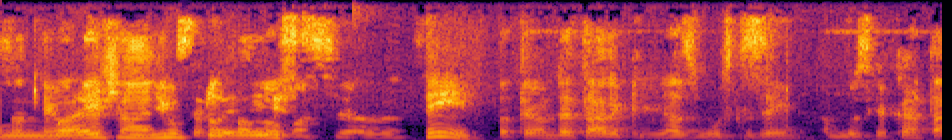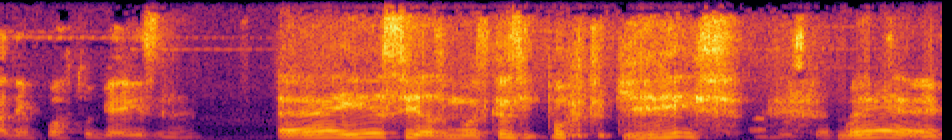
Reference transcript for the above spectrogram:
Só tem mais um de mil plays. Falou, Sim. Só tem um detalhe que as músicas em, a música é cantada em português, né? É isso, e as músicas em português. É né?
